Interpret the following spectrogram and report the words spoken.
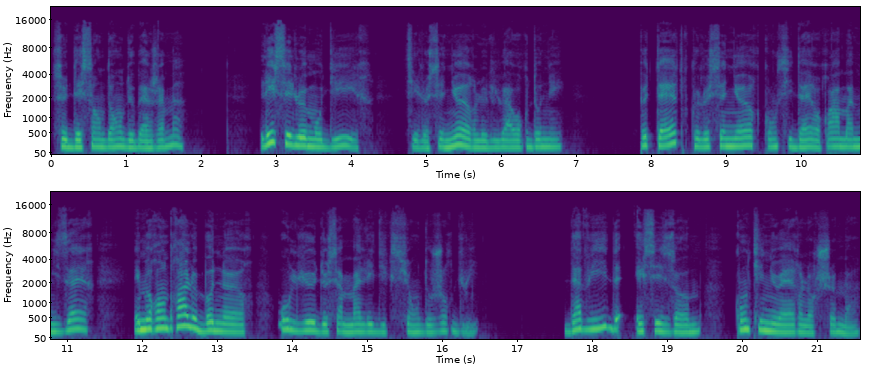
ce descendant de Benjamin. Laissez-le maudire, si le Seigneur le lui a ordonné. Peut-être que le Seigneur considérera ma misère et me rendra le bonheur au lieu de sa malédiction d'aujourd'hui. David et ses hommes continuèrent leur chemin.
